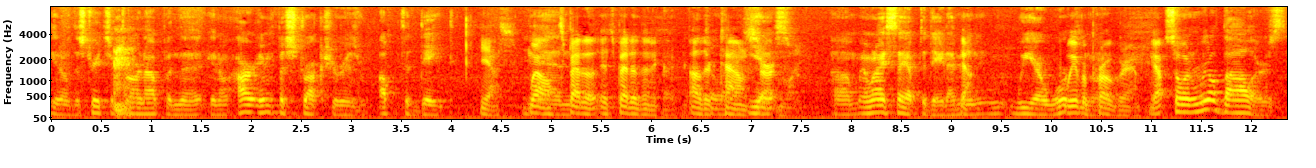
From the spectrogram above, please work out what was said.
you know, the streets are torn up and the, you know, our infrastructure is up to date. Yes, well, it's better, it's better than other towns, Yes. certainly. Um, And when I say up to date, I mean, we are working We have a program, yep. So in real dollars,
